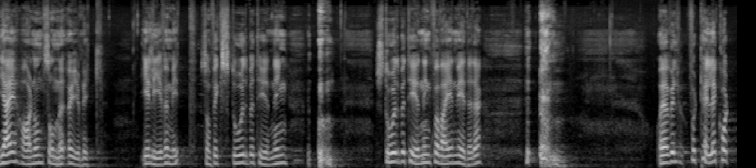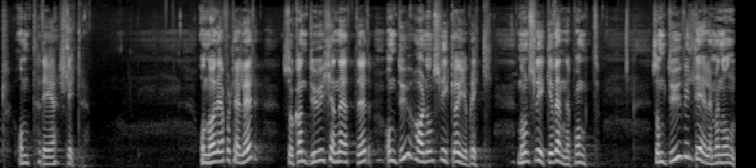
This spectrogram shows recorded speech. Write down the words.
Jeg har noen sånne øyeblikk i livet mitt som fikk stor betydning, stor betydning for veien videre. Og jeg vil fortelle kort om tre slike. Og når jeg forteller, så kan du kjenne etter om du har noen slike øyeblikk, noen slike vendepunkt, som du vil dele med noen.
